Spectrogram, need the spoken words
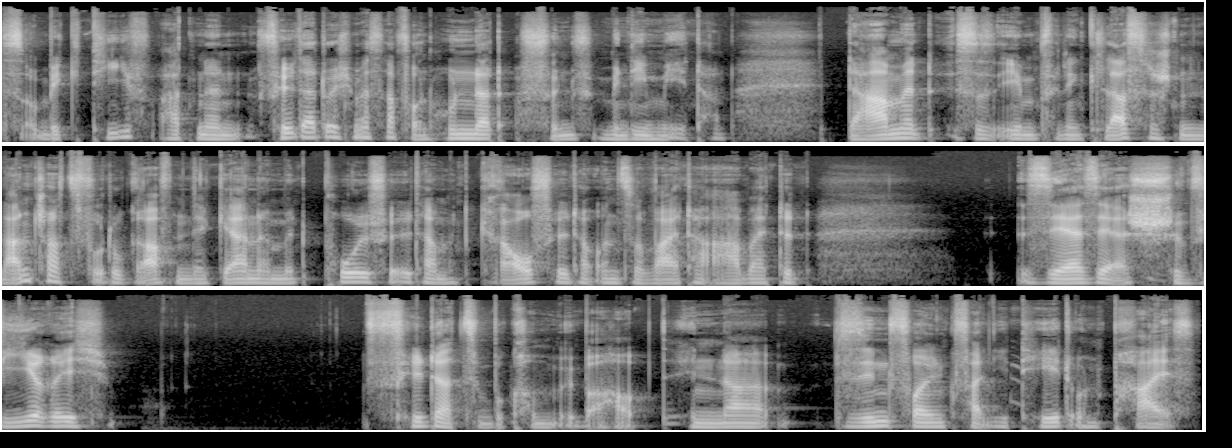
Das Objektiv hat einen Filterdurchmesser von 105 mm. Damit ist es eben für den klassischen Landschaftsfotografen, der gerne mit Polfilter, mit Graufilter und so weiter arbeitet, sehr, sehr schwierig, Filter zu bekommen überhaupt in einer sinnvollen Qualität und Preis.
